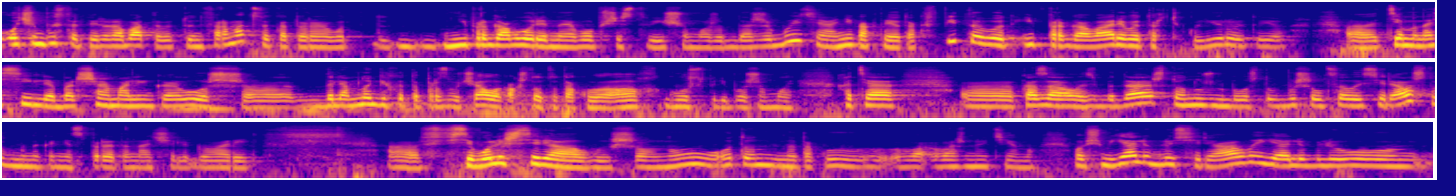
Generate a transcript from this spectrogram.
очень быстро перерабатывают ту информацию, которая вот не проговоренная в обществе еще может даже быть, и они как-то ее так впитывают и проговаривают, артикулируют ее. А, тема насилия, большая маленькая ложь, а, для многих это прозвучало как что-то такое, ах, господи, боже мой. Хотя, а, казалось бы, да, что нужно было, чтобы вышел целый сериал, чтобы мы наконец про это начали говорить. А, всего лишь сериал вышел. Ну, вот он на такую важную тему. В общем, я люблю сериалы, я люблю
